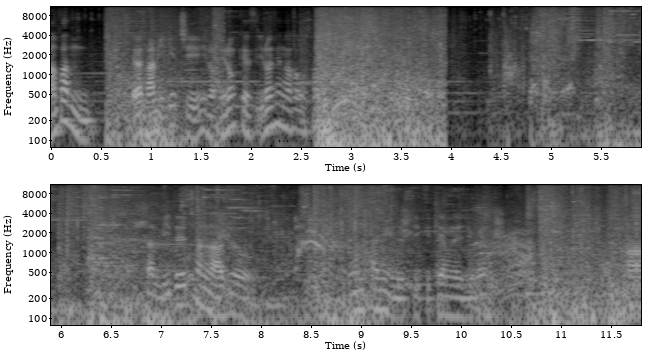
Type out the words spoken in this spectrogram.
다음 판 내가 다음 이겠지. 이런, 이렇게 이런 생각하고 살아 일단 미드 차는 아주 좋은 타이밍이 될수 있기 때문에 지금. 아.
